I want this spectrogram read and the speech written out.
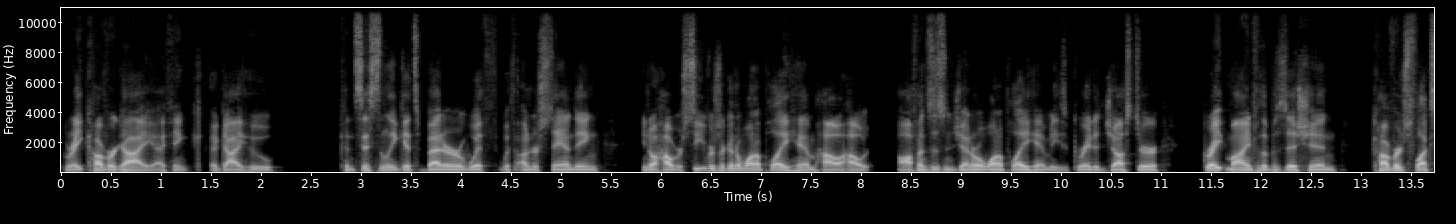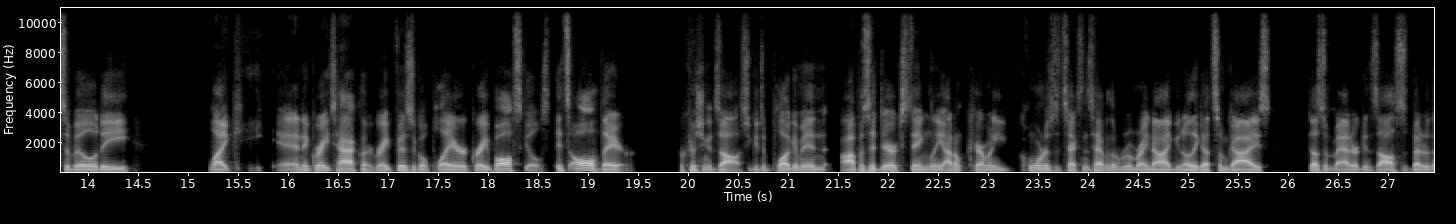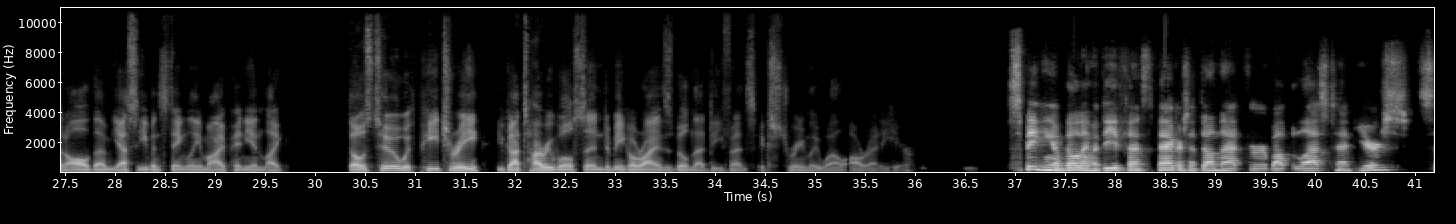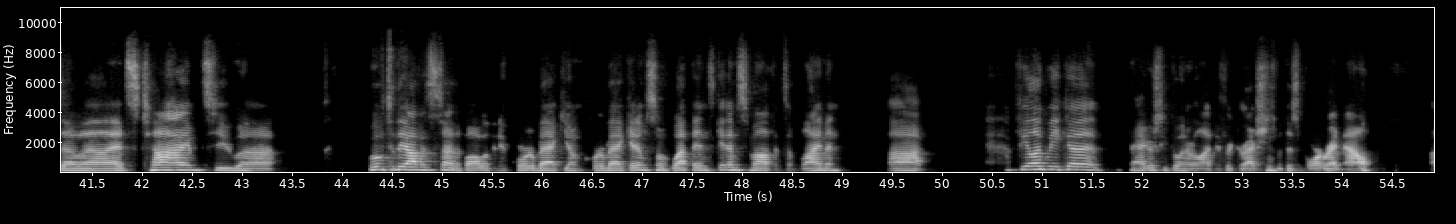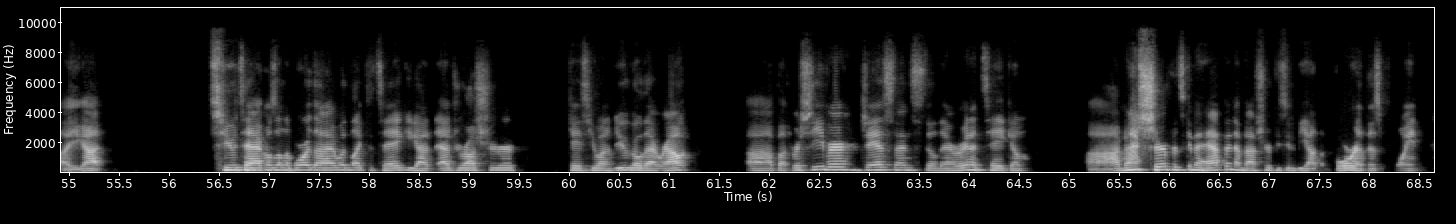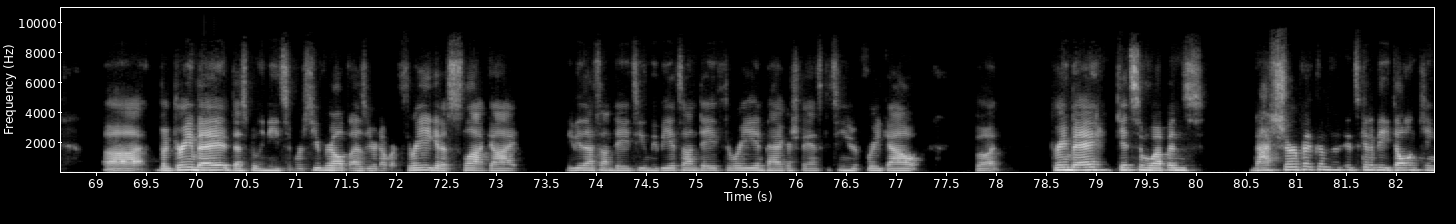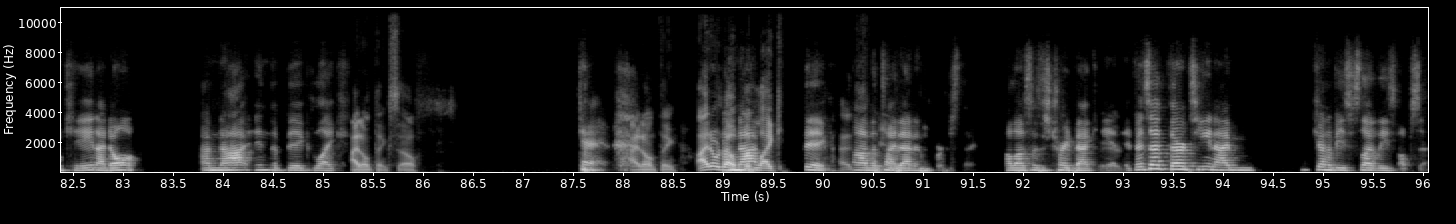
great cover guy. I think a guy who consistently gets better with with understanding, you know, how receivers are going to want to play him, how how offenses in general want to play him. He's a great adjuster, great mind for the position, coverage flexibility, like and a great tackler, great physical player, great ball skills. It's all there for Christian Gonzalez. You get to plug him in opposite Derek Stingley. I don't care how many corners the Texans have in the room right now. You know they got some guys. Doesn't matter. Gonzalez is better than all of them. Yes, even Stingley, in my opinion. Like those two with Pitre, you've got Tyree Wilson. DeMeco Ryans is building that defense extremely well already here. Speaking of building the defense, the Packers have done that for about the last 10 years. So uh, it's time to uh, move to the offensive side of the ball with a new quarterback, young quarterback, get him some weapons, get him some offensive linemen. Uh, I feel like we could Packers could go in a lot of different directions with this board right now. Uh, you got two tackles on the board that I would like to take. You got an edge rusher in case you want to do go that route. Uh, but receiver, JSN's still there. We're to take him. Uh, I'm not sure if it's to happen. I'm not sure if he's to be on the board at this point. Uh, but Green Bay desperately needs some receiver help as your number three. Get a slot guy. Maybe that's on day two. Maybe it's on day three, and Packers fans continue to freak out. But Green Bay, get some weapons. Not sure if it's going to be Dalton Kincaid. I don't. I'm not in the big like. I don't think so. Okay. I don't think. I don't know, but like big on the tight end in the first thing, unless it's trade back in. If it's at 13, I'm gonna be slightly upset.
